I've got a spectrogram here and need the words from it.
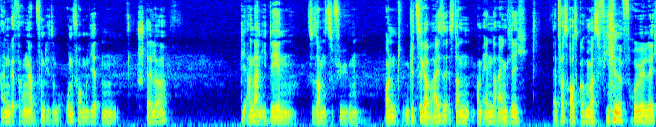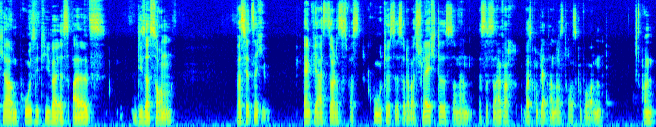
angefangen habe, von diesem unformulierten Stelle die anderen Ideen zusammenzufügen. Und witzigerweise ist dann am Ende eigentlich etwas rausgekommen, was viel fröhlicher und positiver ist als dieser Song. Was jetzt nicht irgendwie heißen soll, dass es was Gutes ist oder was Schlechtes, sondern es ist einfach was komplett anderes draus geworden. Und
